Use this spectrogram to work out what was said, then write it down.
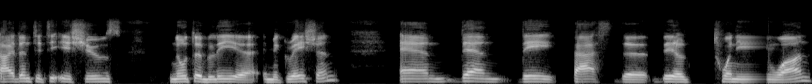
identity issues, notably uh, immigration. And then they passed the Bill 21,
